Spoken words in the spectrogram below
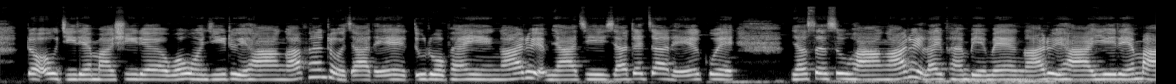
။တောအုပ်ကြီးထဲမှာရှိတဲ့ဝဝွန်ကြီးတွေဟာငါးဖမ်းတော်ကြတယ်။သူတို့ဖမ်းရင်ငါးတွေအများကြီးရတတ်ကြတယ်ကွ။မြောက်ဆက်စုဟာငါးတွေလိုက်ဖမ်းပေမဲ့ငါးတွေဟာရေထဲမှာ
